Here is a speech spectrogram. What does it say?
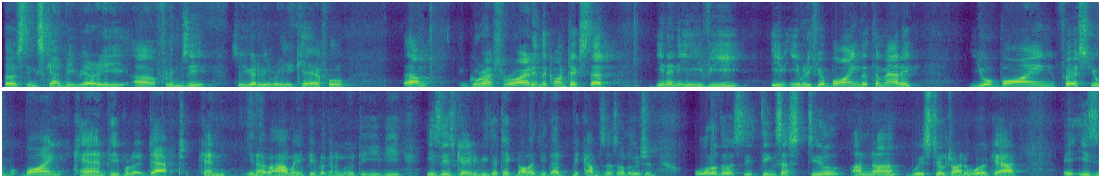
those things can be very uh, flimsy. So you got to be really careful. Um, right in the context that in an EV, e- even if you're buying the thematic, you're buying first. You're buying can people adapt? Can you know how many people are going to move to EV? Is this going to be the technology that becomes the solution? All of those thi- things are still unknown. We're still trying to work out. Is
